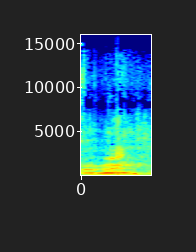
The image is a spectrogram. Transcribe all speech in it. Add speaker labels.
Speaker 1: All right.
